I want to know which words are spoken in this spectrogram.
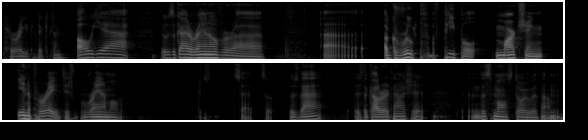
Parade victim. Oh yeah, there was a guy who ran over uh, uh, a group of people marching in a parade. Just ran him over. Just sad. So there's that. There's the Kyle Rittenhouse shit. And the small story with um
